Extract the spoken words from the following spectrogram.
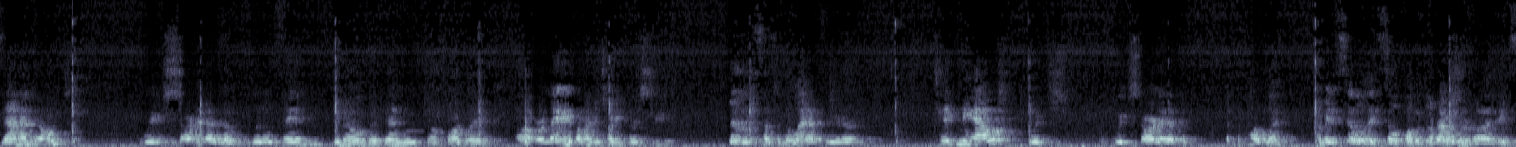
Zanna, Don't, which started as a little thing, you know, that then moved to off Broadway. Uh, Our Lady of 121st Street, which is in the Lab Theater. Take Me Out, which which started at the at the public. I mean, it's still it's still a public production, but it's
